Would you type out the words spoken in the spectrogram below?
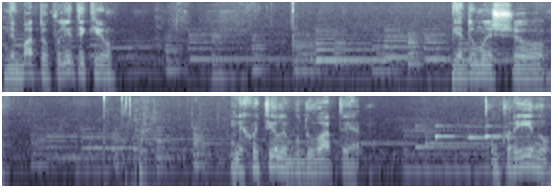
не багато політиків. Я думаю, що не хотіли будувати Україну,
